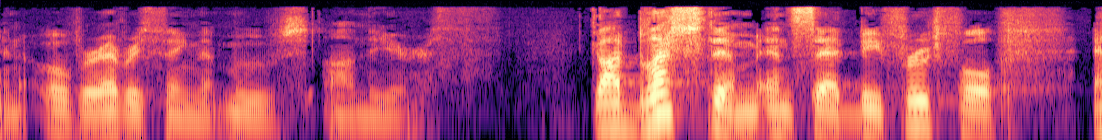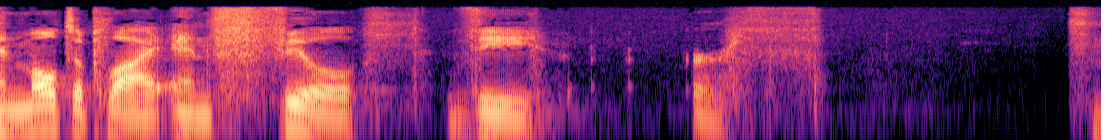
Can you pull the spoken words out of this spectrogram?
and over everything that moves on the earth. God blessed them and said, Be fruitful and multiply and fill the earth. Hmm.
